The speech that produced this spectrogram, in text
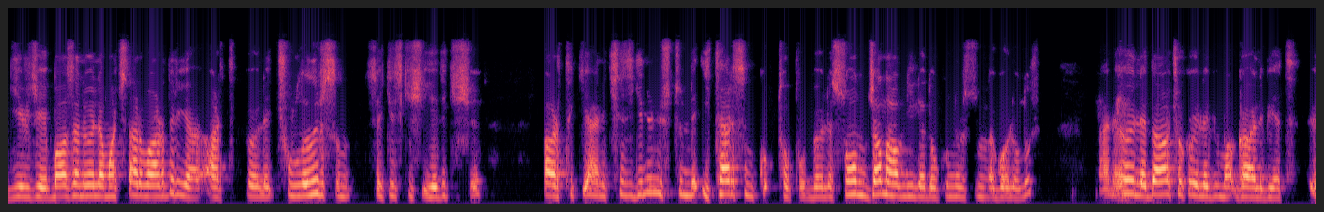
gireceği bazen öyle maçlar vardır ya artık böyle çullanırsın 8 kişi 7 kişi artık yani çizginin üstünde itersin topu böyle son can havliyle dokunursun da gol olur. Yani öyle daha çok öyle bir galibiyet e,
